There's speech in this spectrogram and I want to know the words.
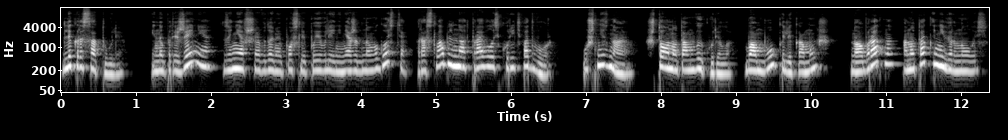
для красотули. Напряжение, занявшее в доме после появления неожиданного гостя, расслабленно отправилось курить во двор. Уж не знаю, что оно там выкурило, бамбук или камыш, но обратно оно так и не вернулось.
